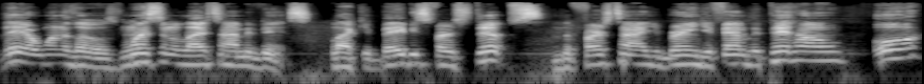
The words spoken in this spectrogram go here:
They are one of those once in a lifetime events, like your baby's first steps, the first time you bring your family pet home, or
